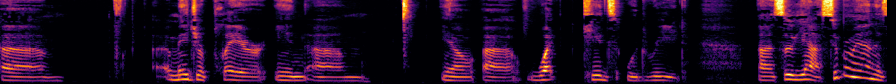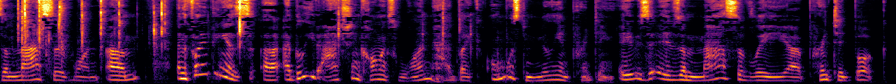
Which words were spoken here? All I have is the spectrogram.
um, a major player in um, you know uh, what kids would read. Uh, so yeah, Superman is a massive one. Um, and the funny thing is, uh, I believe Action Comics 1 had like almost a million printing. It was, it was a massively uh, printed book.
